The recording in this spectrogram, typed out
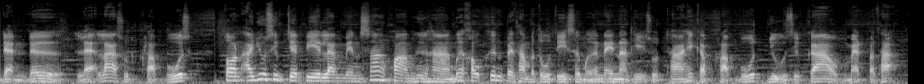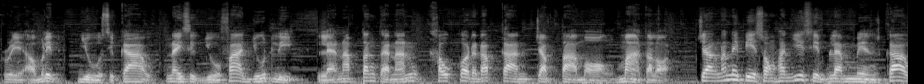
แดนเดอร์ และล่าสุดคลับบูส ตอนอายุ 17 ปี แลมเมนสร้างความฮือฮาเมื่อเขาขึ้นไปทำประตูตีเสมอในนาทีสุดท้ายให้กับคลับบูธยู19แมตช์ปะทะเรอัลมาดริดยู19ในศึกยูฟายูทลีก และนับตั้งแต่นั้นเขาก็ได้รับการจับตามองมาตลอดจากนั้นในปี 2020 แลมเมนก้าว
